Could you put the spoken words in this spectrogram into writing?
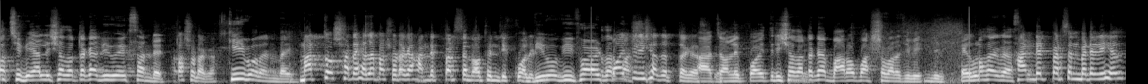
পাচ্ছি বিয়াল্লিশ হাজার টাকা ভিভো এক্স হান্ড্রেড 500 টাকা। কি বলেন ভাই? মাত্র 27500 টাকা 100% authentic quality Vivo V five 35000 টাকা আচ্ছা অনলি পঁয়ত্রিশ হাজার টাকা বারো পাঁচশো বারো জিবি এগুলো থাকবে আজকে। 100% ব্যাটারি হেলথ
